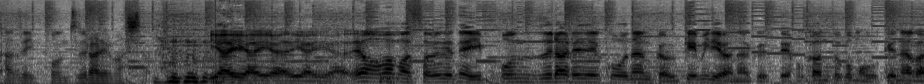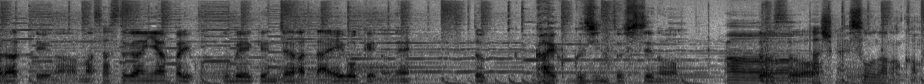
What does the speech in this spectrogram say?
完全一本ずられました。ね いやいやいやいや。いやでもまあまあそれでね一本ずられでこうなんか受け身ではなくて他のとこも受けながらっていうのはまあさすがにやっぱり北米圏じゃなかった英語圏のねと外国人としての。あそうそう。確かにそうなのかも。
